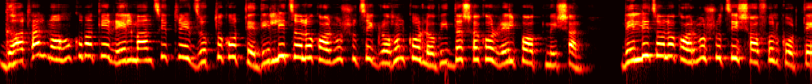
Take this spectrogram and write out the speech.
ঘাটাল মহকুমাকে রেল মানচিত্রে যুক্ত করতে দিল্লি চলো কর্মসূচি গ্রহণ করল বিদ্যাসাগর রেলপথ মিশন। দিল্লি চলো কর্মসূচি সফল করতে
